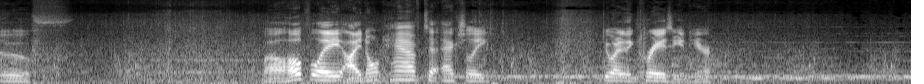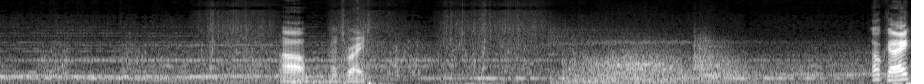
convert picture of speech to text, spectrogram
Oof. Well, hopefully I don't have to actually do anything crazy in here. Oh, that's right. Okay.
